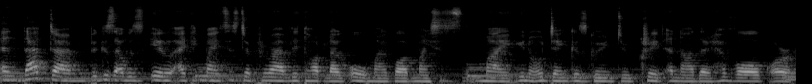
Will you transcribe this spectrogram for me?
And that time because I was ill I think my sister probably thought like oh my god my sis- my you know Denk is going to create another havoc or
